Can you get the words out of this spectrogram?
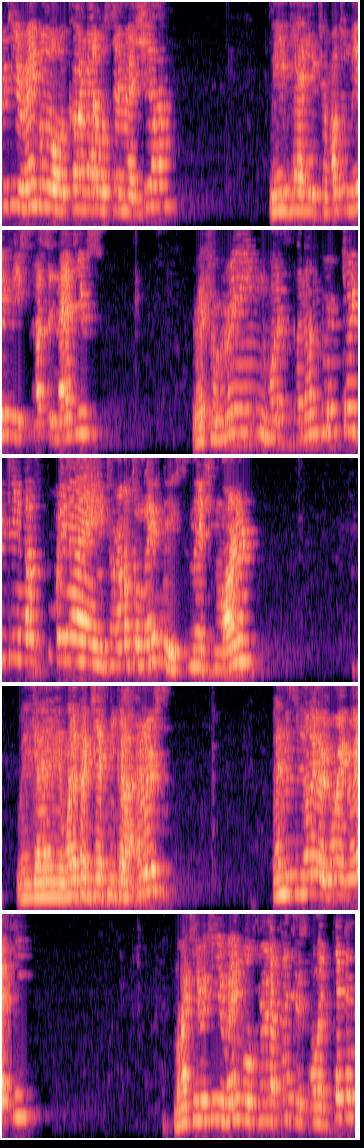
rookie Rainbow, Colorado, Semergia. We've got a Toronto Maple Leafs, Auston Matthews. Retro Green, what's the number? 13 out of 49, Toronto Maple Leafs, Mitch Marner. We've got a Winnipeg Jets, Nikola Ehlers. Edmonton Oilers, Wayne Gretzky. Marquee Rookie Rainbow, Florida Panthers, Owen Tippett.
